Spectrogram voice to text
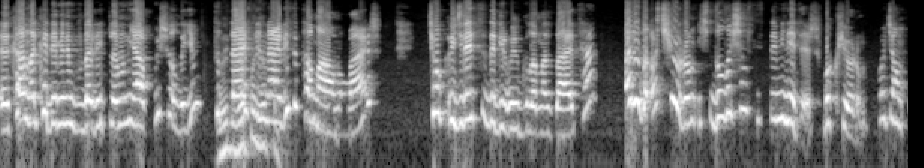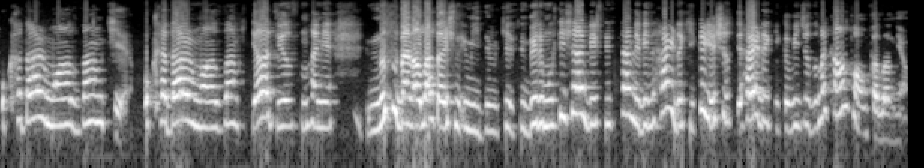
E, Kan Akademi'nin burada reklamını yapmış olayım. Tıp yapın, dersinin neredeyse tamamı var. Çok ücretsiz de bir uygulama zaten. Arada açıyorum işte dolaşım sistemi nedir? Bakıyorum. Hocam o kadar muazzam ki. O kadar muazzam ki. Ya diyorsun hani nasıl ben Allah'tan şimdi ümidimi kesin. Böyle muhteşem bir sistemle beni her dakika yaşatıyor. Her dakika vücuduma kan pompalanıyor.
